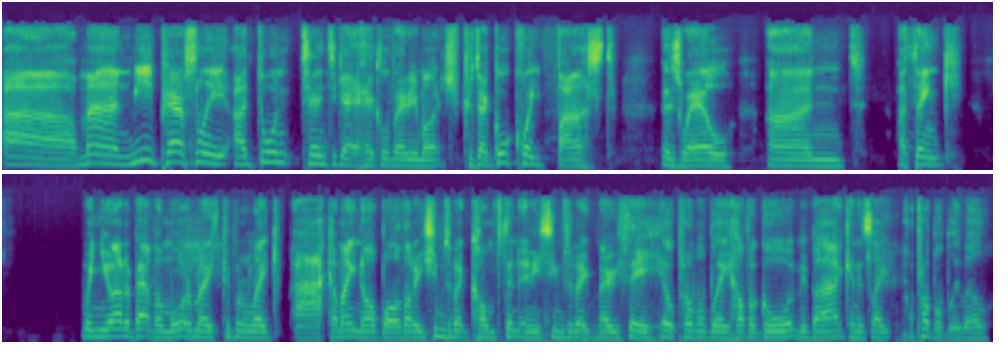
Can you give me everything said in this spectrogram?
uh man, me personally, I don't tend to get heckled very much because I go quite fast as well. And I think when you are a bit of a motor mouth, people are like, ah, I might not bother. He seems a bit confident and he seems a bit mouthy. He'll probably have a go at me back. And it's like, I probably will.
